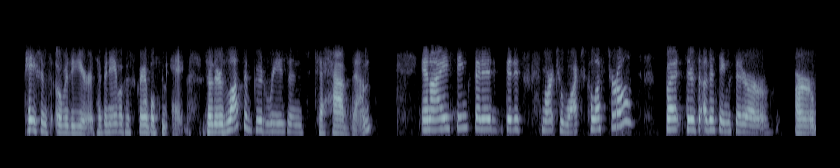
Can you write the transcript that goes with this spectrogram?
patients over the years have been able to scramble some eggs. So there's lots of good reasons to have them. And I think that it that it's smart to watch cholesterol but there's other things that are are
